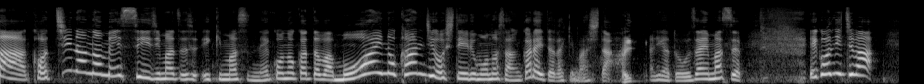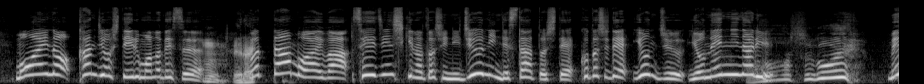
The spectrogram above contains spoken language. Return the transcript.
はこちらのメッセージまずいきますね。この方はモアイの漢字をしているものさんからいただきました。はい。ありがとうございます。えこんにちはモアイの漢字をしているものです、ん偉い。ワッターモアイは成人式の年に10人でスタートして今年で44年になりすごい。メン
